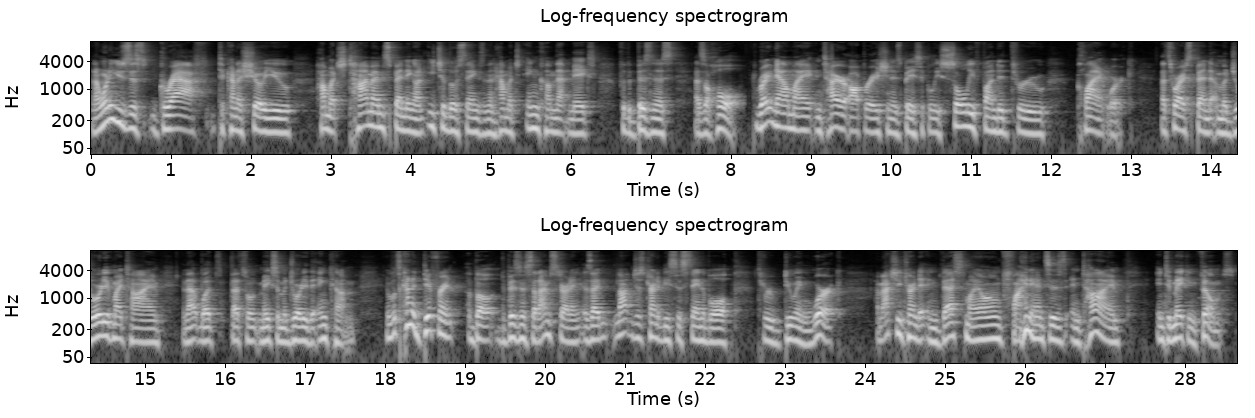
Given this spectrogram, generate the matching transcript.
And I want to use this graph to kind of show you how much time I'm spending on each of those things and then how much income that makes for the business as a whole. Right now, my entire operation is basically solely funded through client work. That's where I spend a majority of my time and that what, that's what makes a majority of the income. And what's kind of different about the business that I'm starting is I'm not just trying to be sustainable through doing work. I'm actually trying to invest my own finances and time into making films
